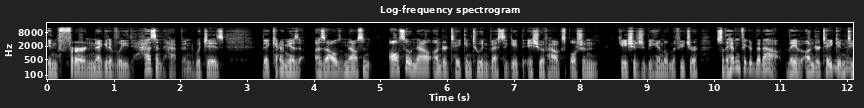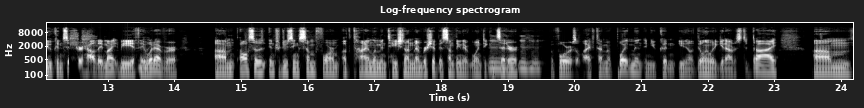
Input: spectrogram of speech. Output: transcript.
infer negatively hasn't happened, which is the Academy has, has also now undertaken to investigate the issue of how expulsion cases should be handled in the future. So they haven't figured that out. They have undertaken mm-hmm. to consider how they might be if they whatever. Um, also, introducing some form of time limitation on membership is something they're going to consider. Mm-hmm, mm-hmm. Before it was a lifetime appointment, and you couldn't, you know, the only way to get out is to die. Um,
